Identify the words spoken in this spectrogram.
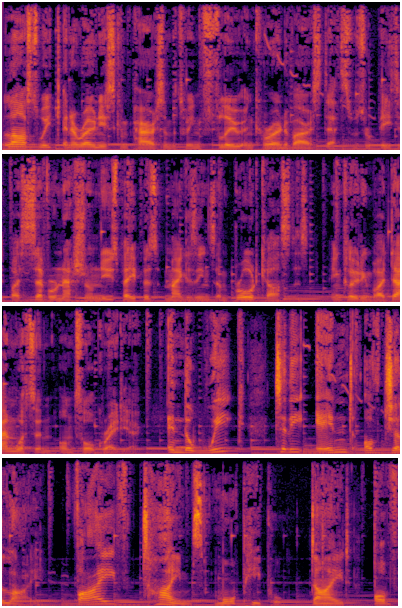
Last week, an erroneous comparison between flu and coronavirus deaths was repeated by several national newspapers, magazines, and broadcasters, including by Dan Wootton on Talk Radio. In the week to the end of July, five times more people died of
